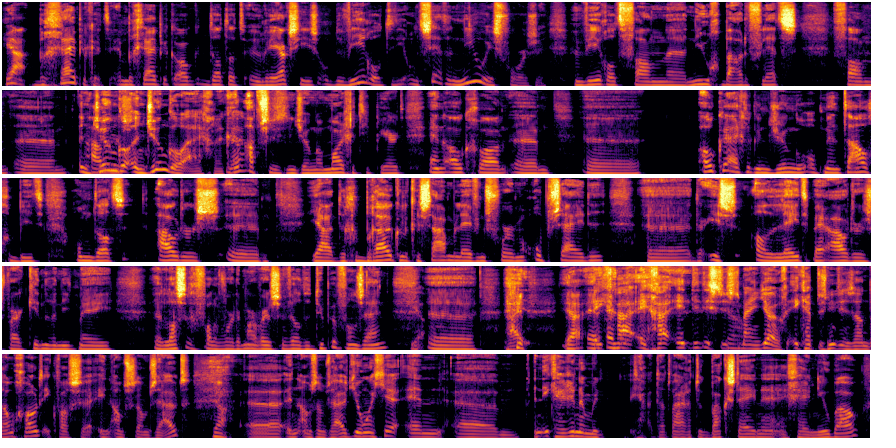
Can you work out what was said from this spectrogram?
ja, begrijp ik het. En begrijp ik ook dat het een reactie is op de wereld die ontzettend nieuw is voor ze. Een wereld van uh, nieuw gebouwde flats, van uh, een jungle, een jungle eigenlijk. Hè? Ja, absoluut een jungle, mooi getypeerd. En ook gewoon uh, ook eigenlijk een jungle op mentaal gebied, omdat ouders uh, ja, de gebruikelijke samenlevingsvormen opzijden. Uh, er is al leed bij ouders waar kinderen niet mee uh, lastiggevallen worden, maar waar ze wel de dupe van zijn. Ja. Hij, ja en, ik ga, ik ga, dit is dus ja. mijn jeugd. Ik heb dus niet in Zaandam gewoond. Ik was in Amsterdam Zuid. Ja. een Amsterdam Zuid jongetje. En, ehm, en ik herinner me, ja, dat waren natuurlijk bakstenen en geen nieuwbouw.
